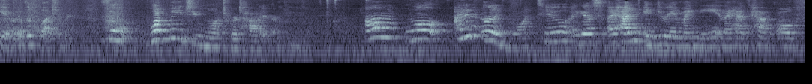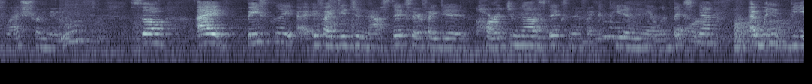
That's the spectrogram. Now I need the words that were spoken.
It's a pleasure. So, what made you want to retire? Um, well, I didn't really want to. I guess I had an injury in my knee and I had to have all the flesh removed. So I basically, if I did gymnastics or if I did hard gymnastics and if I competed in the Olympics again, I wouldn't be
